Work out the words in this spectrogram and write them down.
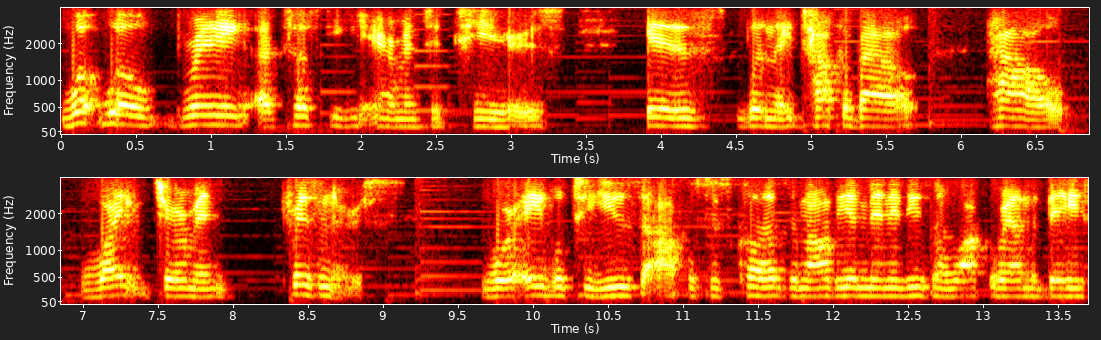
What will bring a Tuskegee Airman to tears is when they talk about how white German prisoners were able to use the officers' clubs and all the amenities and walk around the base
